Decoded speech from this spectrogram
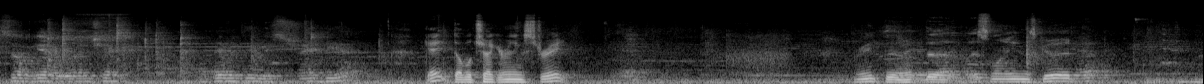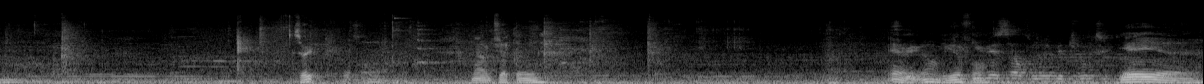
So again, we're gonna check that everything is straight here. Okay. Double check everything's straight. Right. The the this line is good. Yeah. Sorry. Now checking. There we go. Beautiful. Give yourself a little bit room to Yeah.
